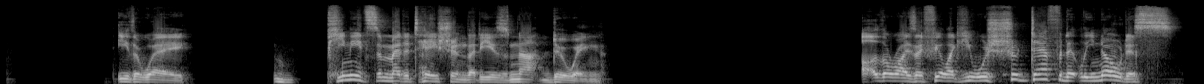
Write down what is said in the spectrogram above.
either way, he needs some meditation that he is not doing. Otherwise, I feel like he was, should definitely notice.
